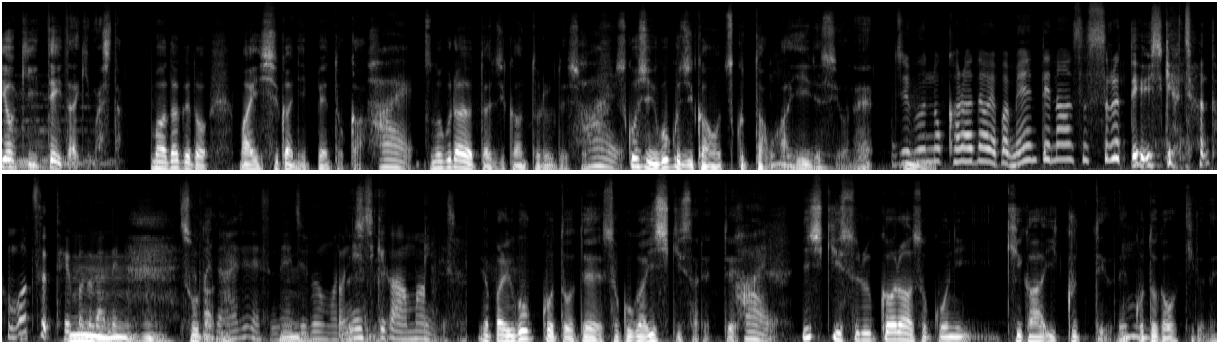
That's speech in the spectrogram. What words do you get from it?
本気を聞いていただきました。まあだけどまあ1週間に一遍とかはい。そのぐらいだったら時間取れるでしょ、はい。少し動く時間を作った方がいいですよね、自分の体をやっぱりメンテナンスするっていう意識をちゃんと持つっていうことがね、うんうんうんそうだやっぱり大ね事ですね、うん。自分も認識が甘いんですね。やっぱり動くことでそこが意識されて、はい。意識するからそこに気がいくっていうね、うん。ことが起きるね。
